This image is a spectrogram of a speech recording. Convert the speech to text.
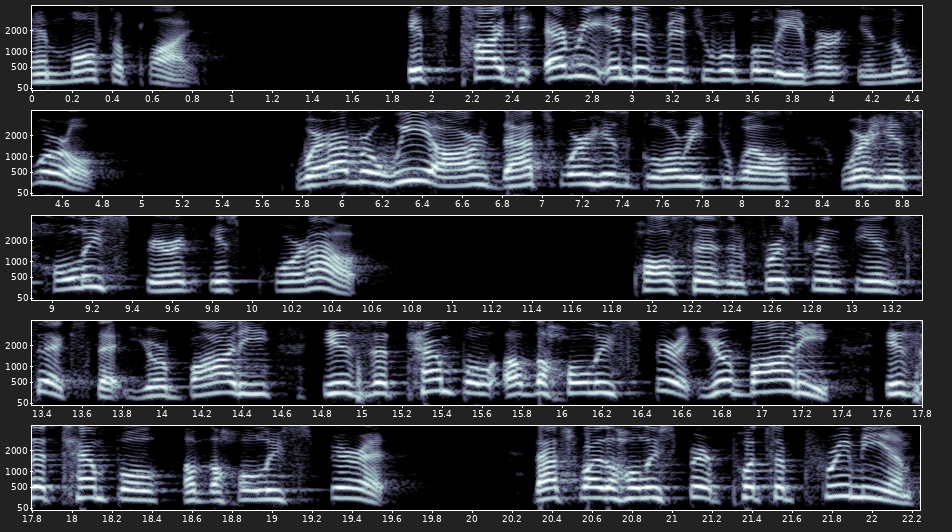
and multiplied. It's tied to every individual believer in the world. Wherever we are, that's where His glory dwells, where His Holy Spirit is poured out. Paul says in 1 Corinthians 6 that your body is the temple of the Holy Spirit. Your body is the temple of the Holy Spirit. That's why the Holy Spirit puts a premium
